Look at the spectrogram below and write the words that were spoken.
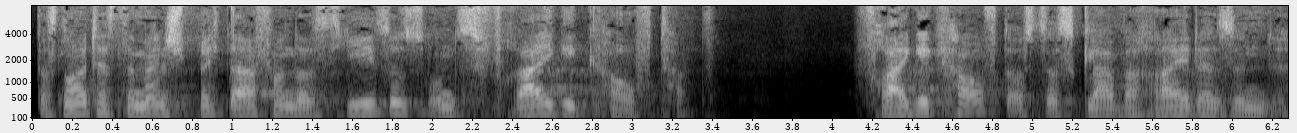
Das Neue Testament spricht davon, dass Jesus uns freigekauft hat. Freigekauft aus der Sklaverei der Sünde.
